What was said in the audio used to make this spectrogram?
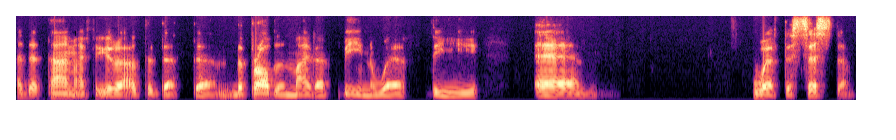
at that time, I figured out that um, the problem might have been with the um, with the system,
